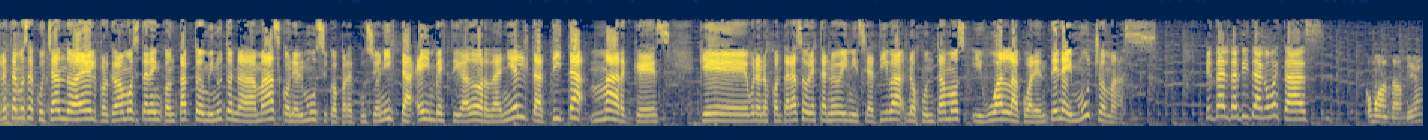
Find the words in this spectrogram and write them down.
lo estamos escuchando a él porque vamos a estar en contacto en minutos nada más con el músico, percusionista e investigador Daniel Tatita Márquez, que bueno nos contará sobre esta nueva iniciativa Nos juntamos igual la cuarentena y mucho más. ¿Qué tal Tatita? ¿Cómo estás? ¿Cómo andan? ¿Bien?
